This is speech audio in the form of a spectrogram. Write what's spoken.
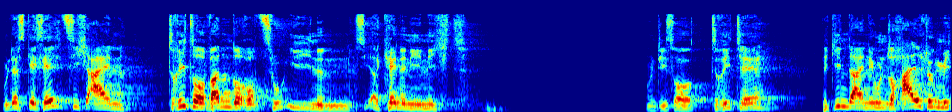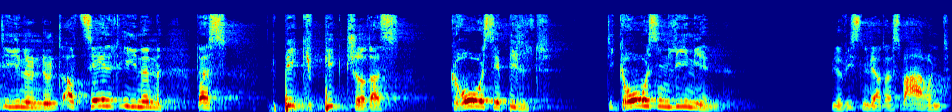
Und es gesellt sich ein dritter Wanderer zu ihnen. Sie erkennen ihn nicht. Und dieser dritte beginnt eine Unterhaltung mit ihnen und erzählt ihnen das Big Picture, das große Bild, die großen Linien. Wir wissen, wer das war und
